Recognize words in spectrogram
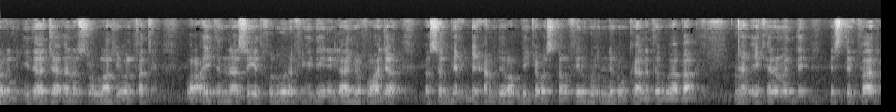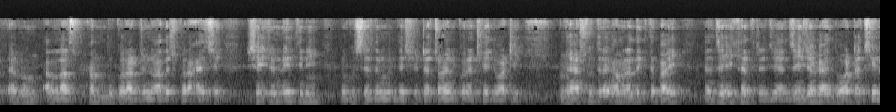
বলেন, ইদা জা নসরুল্লাহি ওয়াল ফাতহ। ورأيت الناس يدخلون في دين الله أفواجا فسبح بحمد ربك واستغفره إنه كان توابا এখানের মধ্যে ইস্তেকফার এবং আল্লাহর হামদ করার জন্য আদেশ করা হয়েছে সেই জন্যই তিনি রুকুসেজদের মধ্যে সেটা চয়ন করেন সেই দোয়াটি আহ, সুতরাং আমরা দেখতে পাই যে এই ক্ষেত্রে যে যেই জায়গায় দোয়াটা ছিল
